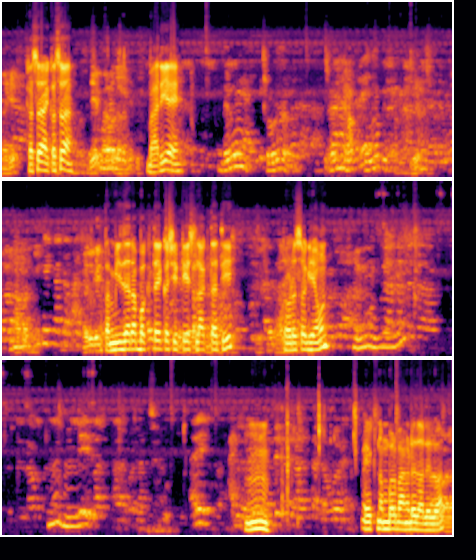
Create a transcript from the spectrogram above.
हे. कसा आहे? कसा. भारी आहे. आता मी जरा बघतोय कशी टेस्ट लागता ती. थोडंसं घेऊन. हम्म. एक नंबर बांगडं झालेलो हा.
